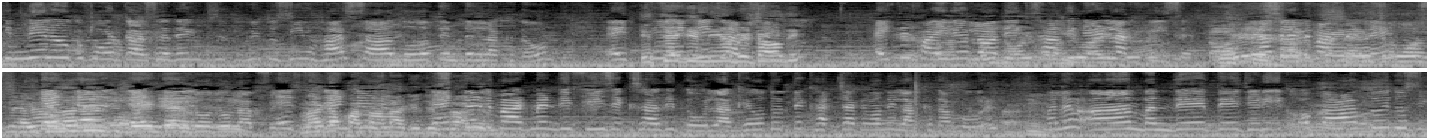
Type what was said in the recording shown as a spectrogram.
ਕਿੰਨੇ ਲੋਕ ਅਫੋਰਡ ਕਰ ਸਕਦੇ ਕਿ ਤੁਸੀਂ ਹਰ ਸਾਲ 2-2 3-3 ਲੱਖ ਦਿਓ। ਇੱਥੇ ਇੱਥੇ ਕਿੰਨੀ ਹੈ ਬੇਟਾ ਉਹਦੀ? ਇੱਥੇ 5 ਇਅਰ ਲਾਅ ਦੀ ਇੱਕ ਸਾਲ ਦੀ 1.5 ਲੱਖ ਫੀਸ ਹੈ। ਡੈਂਟਲ ਡਿਪਾਰਟਮੈਂਟ ਨੇ ਡੈਂਟਲ ਡੈਂਟਲ 2-2 ਲੱਖ ਮੈਂ ਕਿਹਾ ਪਤਾ ਲੱਗ ਜੇ ਸਾਰਿਆਂ ਡੈਂਟਲ ਨੂੰ। ਡਿਪਾਰਟਮੈਂਟ ਦੀ ਫੀਸ ਇੱਕ ਸਾਲ ਦੀ 2 ਲੱਖ ਹੈ ਉਹਦੇ ਉੱਤੇ ਖਰਚਾ ਕਰਾਉਂਦੇ ਲੱਖ ਦਾ ਹੋਰ। ਮਤਲਬ ਆਮ ਬੰਦੇ ਦੇ ਜਿਹੜੀ ਇੱਕ ਔਕਾਤ ਤੋਂ ਹੀ ਤੁਸੀਂ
